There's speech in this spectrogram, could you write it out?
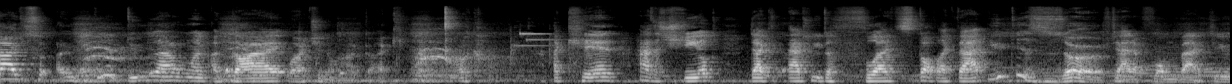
That, just, you gonna do that when a guy, well, actually, no, not a guy, a kid has a shield that actually deflect stuff like that, you deserve to have it from back to you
